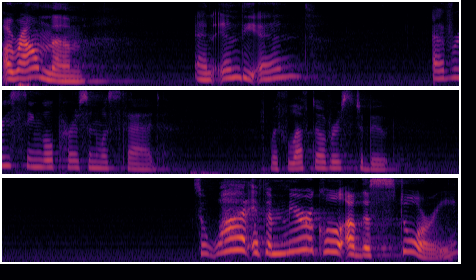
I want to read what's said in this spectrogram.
around them. And in the end, every single person was fed with leftovers to boot. So, what if the miracle of the story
